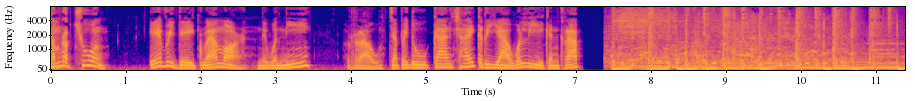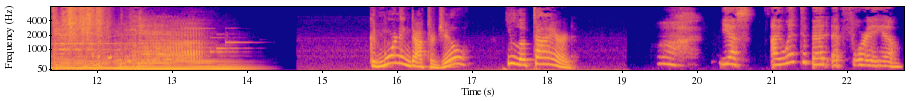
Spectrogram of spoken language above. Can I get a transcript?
สำหรับช่วง Everyday Grammar ในวันนี้ เราจะไปดูการใช้กริยาวลีกันครับ Good morning, Dr. Jill. You look tired. yes, I went to bed at 4 a.m.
